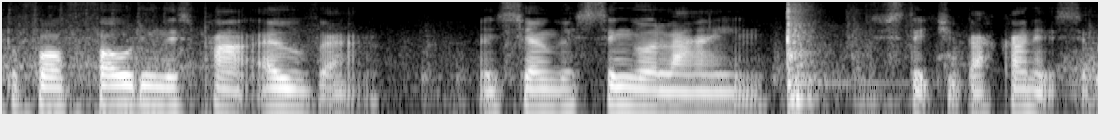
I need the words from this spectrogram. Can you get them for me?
Before folding this part over and sewing a single line stitch it back on itself.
